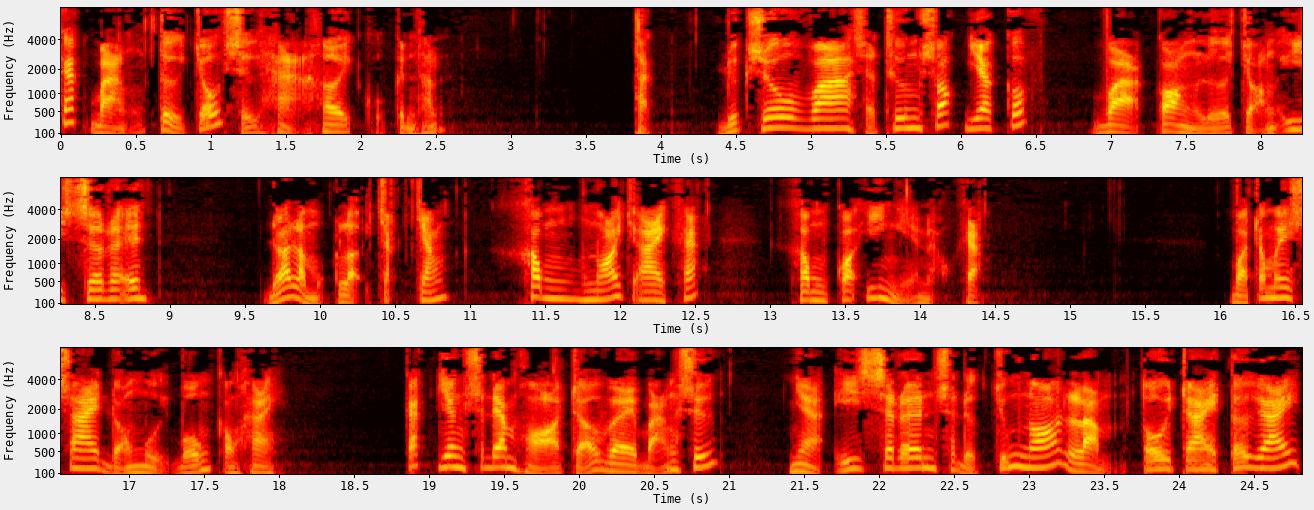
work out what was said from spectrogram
các bạn từ chối sự hạ hơi của Kinh Thánh. Thật, Đức Sô va sẽ thương xót gia cốp và còn lựa chọn Israel. Đó là một lợi chắc chắn, không nói cho ai khác, không có ý nghĩa nào khác. Và trong Ê-sai đoạn 14 câu 2, các dân sẽ đem họ trở về bản xứ, nhà Israel sẽ được chúng nó làm tôi trai tớ gái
